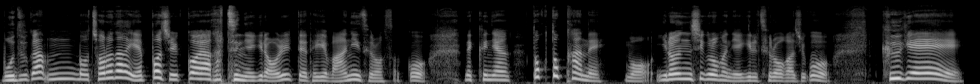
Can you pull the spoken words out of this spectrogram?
모두가 음 뭐 저러다가 예뻐질 거야 같은 얘기를 어릴 때 되게 많이 들었었고 근데 그냥 똑똑한 애 뭐 이런 식으로만 얘기를 들어가지고 그게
